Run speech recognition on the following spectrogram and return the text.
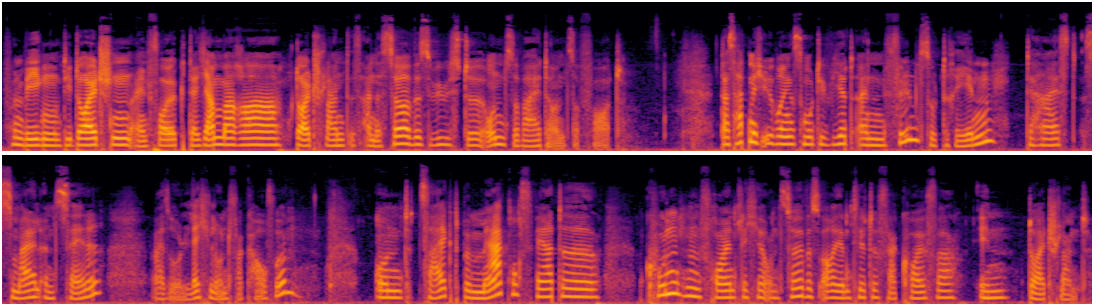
Von wegen die Deutschen, ein Volk der Jammerer, Deutschland ist eine Servicewüste und so weiter und so fort. Das hat mich übrigens motiviert, einen Film zu drehen, der heißt Smile and Sell, also Lächle und Verkaufe, und zeigt bemerkenswerte, kundenfreundliche und serviceorientierte Verkäufer in Deutschland.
